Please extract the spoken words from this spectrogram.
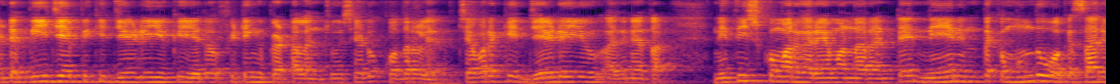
అంటే బీజేపీకి జేడీయూకి ఏదో ఫిట్టింగ్ పెట్టాలని చూశాడు. కుదరలేదు. చివరికి జేడీయూ అధినేత నితీష్ కుమార్ గారు ఏమన్నారంటే నేను ఇంతకు ముందు ఒకసారి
